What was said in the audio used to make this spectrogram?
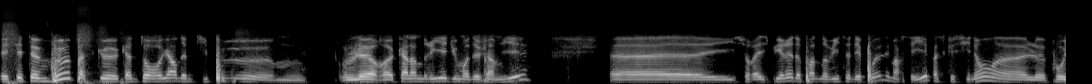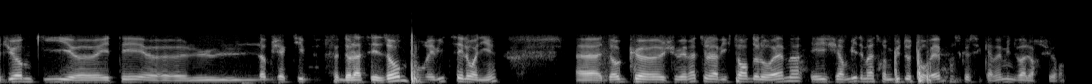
et c'est un vœu parce que quand on regarde un petit peu euh, leur calendrier du mois de janvier, euh, ils seraient inspirés de prendre vite des points, les Marseillais, parce que sinon, le podium qui était l'objectif de la saison pourrait vite s'éloigner. Euh, donc, euh, je vais mettre la victoire de l'OM et j'ai envie de mettre un but de Thauvin parce que c'est quand même une valeur sûre.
